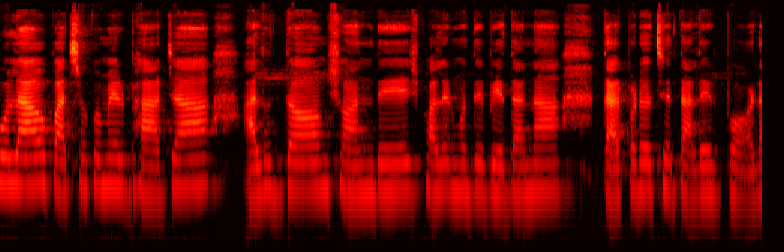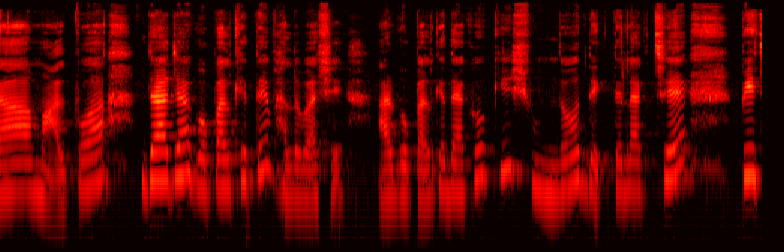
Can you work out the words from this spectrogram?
পোলাও পাঁচ রকমের ভাজা, আলুর দম, সন্দেশ, ফলের মধ্যে বেদানা, তারপরে হচ্ছে তালের বড়া, মালপোয়া। যা যা গোপাল খেতে ভালোবাসে। আর গোপালকে দেখো কি সুন্দর দেখতে লাগছে। পিচ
